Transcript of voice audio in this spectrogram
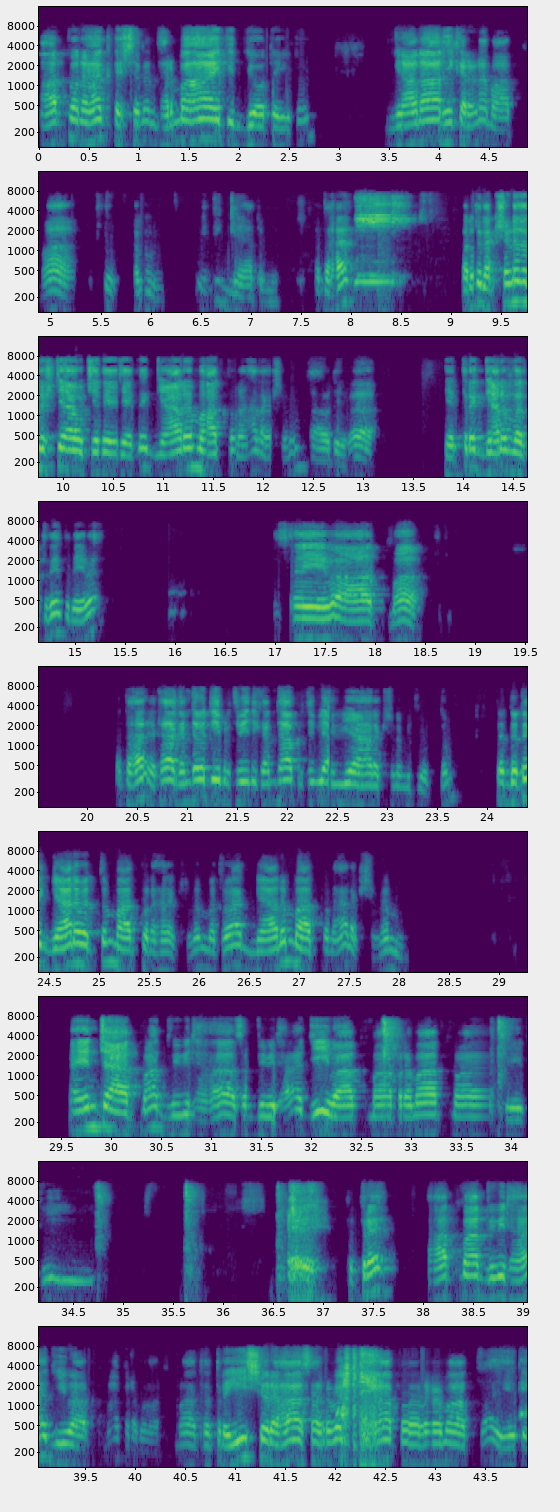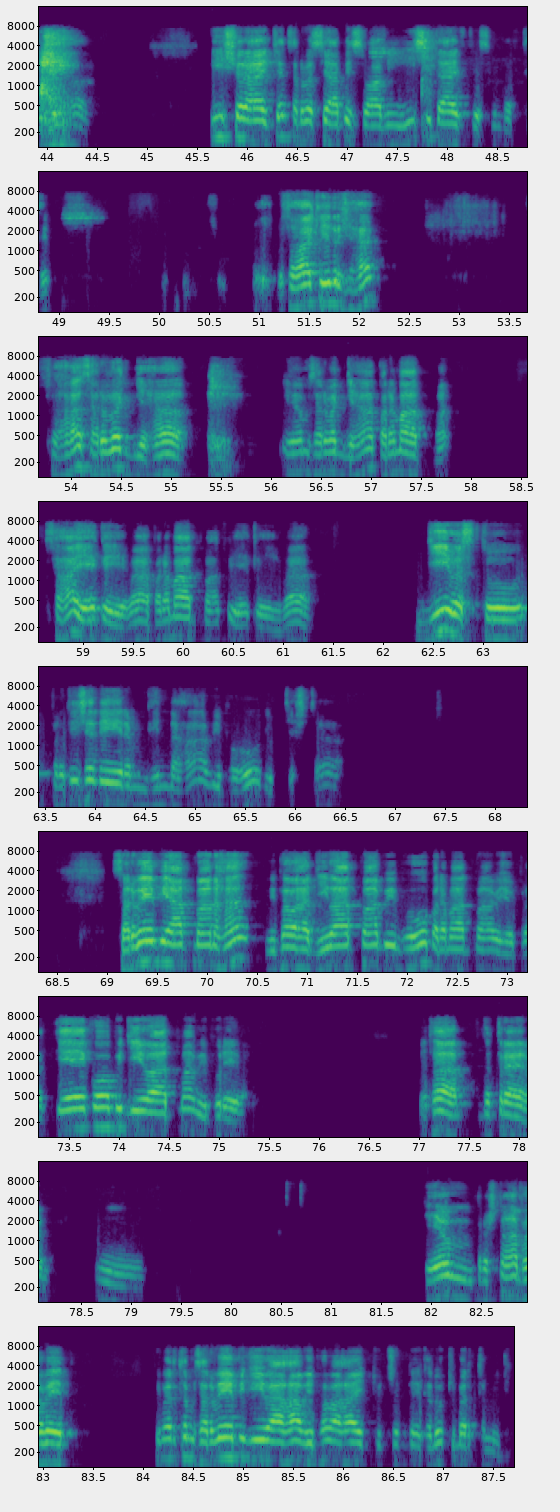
आत्मनः कश्चन धर्मः इति द्योतयितुं ज्ञानाधिकरणमात्मा इति उक्तम् इति ज्ञातुम् अतः परन्तु लक्षणदृष्ट्या उच्यते चेत् ज्ञानम् आत्मनः लक्षणं तावदेव। यत्र ज्ञानं वर्तते तदेव स एव आत्मा। अतः यथा गन्धवती पृथिवी इति गन्धा पृथिव्याः लक्षणम् इति उक्तं, तद्वत् ज्ञानवत्वम् आत्मनः लक्षणम् अथवा ज्ञानम् आत्मनः लक्षणम्। अयञ्च आत्मा द्विविधः, सद्विविधः, जीवात्मा, परमात्मा चेति। तत्र आत्मा द्विविधः जीवात्मा परमात्मा, तत्र ईश्वरः परमात्मा एकैकः ईश्वरः सर्वस्यापि स्वामी, ईशिता इत्यस्मिन् अर्थे। सः कीदृशः? सः सर्वज्ञः। एवं सर्वज्ञः परमात्मा। सः एक एव, परमात्मा तु एक एव। जीवस्तु प्रतिशरीरं भिन्नः, विभुः नित्यश्च। सर्वेपि आत्मानः विभवः जीवात्मा विभुः परमात्मा विभुः। प्रत्येकोऽपि जीवात्मा विभुरेव। यथा तत्र एवं प्रश्नः भवेत्। किमर्थं सर्वेपि जीवाः विभवः इत्युच्यन्ते खलु किमर्थम् इति।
